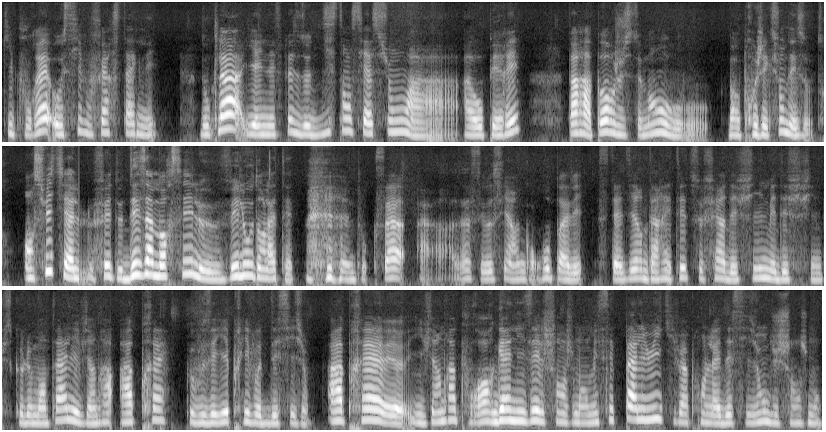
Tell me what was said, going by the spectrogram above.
qui pourraient aussi vous faire stagner. Donc là, il y a une espèce de distanciation à, opérer par rapport justement bah, aux, projections des autres. Ensuite, il y a le fait de désamorcer le vélo dans la tête. Donc ça, ah, ça c'est aussi un gros pavé. C'est-à-dire d'arrêter de se faire des films et des films, puisque le mental, il viendra après que vous ayez pris votre décision. Après, euh, il viendra pour organiser le changement, mais c'est pas lui qui va prendre la décision du changement.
